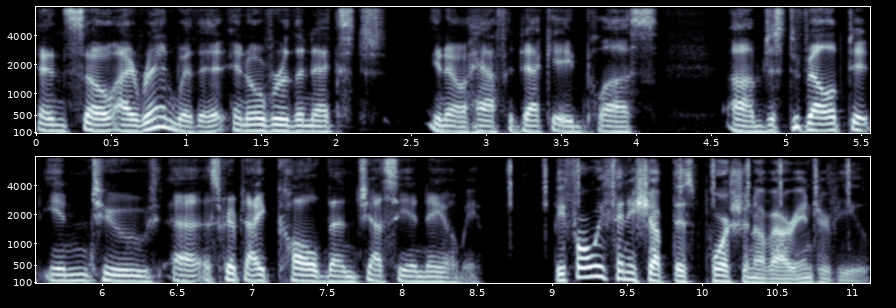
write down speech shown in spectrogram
And so I ran with it, and over the next, you know, half a decade plus, um, just developed it into uh, a script I called then Jesse and Naomi. Before we finish up this portion of our interview,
